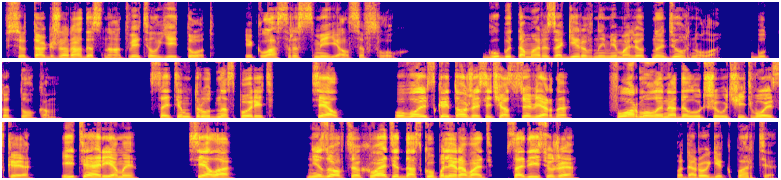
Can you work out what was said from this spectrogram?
Все так же радостно ответил ей тот, и класс рассмеялся вслух. Губы Тамары Загировны мимолетно дернуло, будто током. «С этим трудно спорить. Сел. У Вольской тоже сейчас все верно. Формулы надо лучше учить, Вольская. И теоремы. Села. Низовцев, хватит доску полировать. Садись уже». По дороге к парте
